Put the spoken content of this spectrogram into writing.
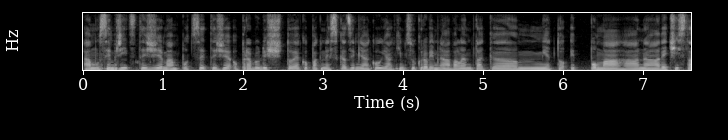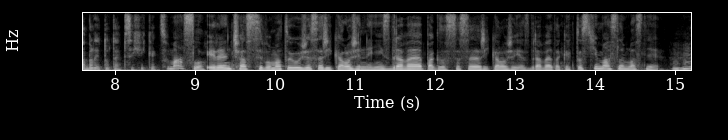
a musím říct, že mám pocit, že opravdu, když to jako pak neskazím nějakou, nějakým cukrovým návalem, tak eh, mě to i pomáhá na větší stabilitu té psychiky. Co máslo? Jeden čas si pamatuju, že se říkalo, že není zdravé, pak zase se říkalo, že je zdravé, tak jak to s tím máslem vlastně je? Mm-hmm.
